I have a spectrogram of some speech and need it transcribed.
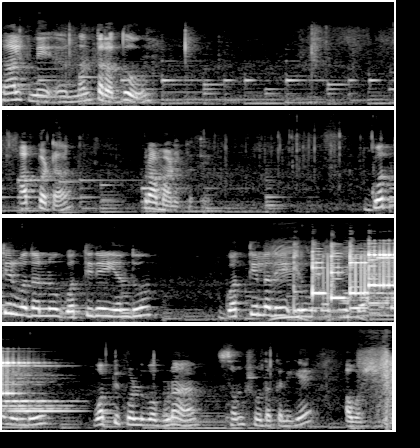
ನಾಲ್ಕನೇ ನಂತರದ್ದು ಅಪ್ಪಟ ಪ್ರಾಮಾಣಿಕತೆ. ಗೊತ್ತಿರುವುದನ್ನು ಗೊತ್ತಿದೆ ಎಂದು, ಗೊತ್ತಿಲ್ಲದೆ ಇರುವುದನ್ನು ಗೊತ್ತಿಲ್ಲವೆಂದು ಒಪ್ಪಿಕೊಳ್ಳುವ ಗುಣ ಸಂಶೋಧಕನಿಗೆ ಅವಶ್ಯಕ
